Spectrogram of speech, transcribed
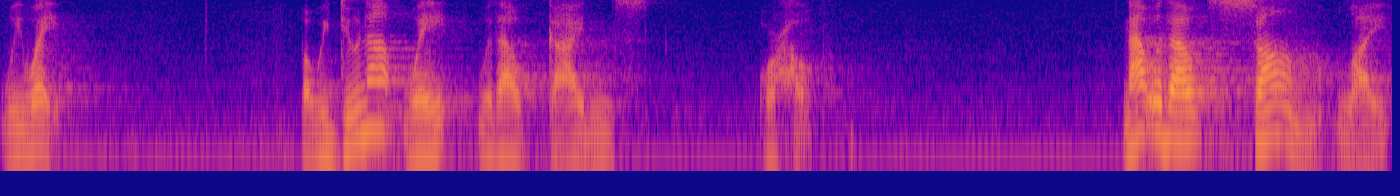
we wait. But we do not wait without guidance or hope. Not without some light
